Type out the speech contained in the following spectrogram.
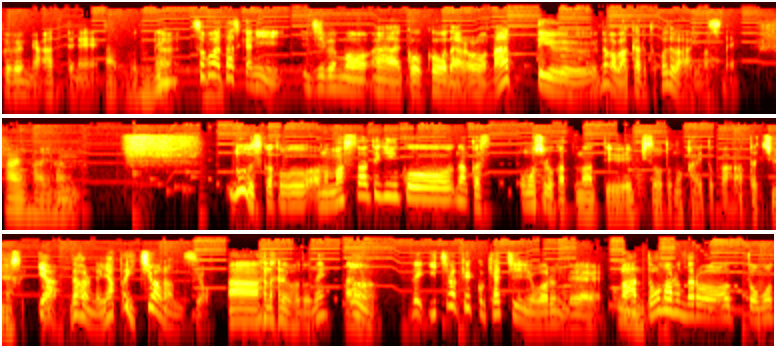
部分があってね。なるほどね。うん、そこは確かに自分も、ああ、こう、こうだろうなっていうのがわかるところではありますね。はいはいはい。うんどうですか？と、あの、マスター的にこう、なんか、面白かったなっていうエピソードの回とかあったりします？いや、だからね、やっぱり1話なんですよ。ああ、なるほどね。はい。うん。で、1話結構キャッチーに終わるんで、うん、あどうなるんだろうと思っ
